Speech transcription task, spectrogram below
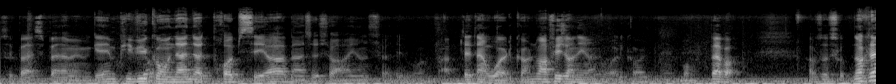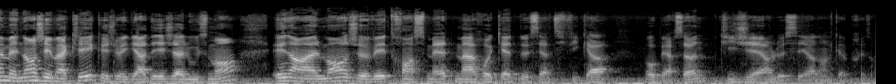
c'est pas c'est pas la même game. Puis vu qu'on a notre propre CA, ben sert à rien de faire des ah, peut-être un wildcard. En fait j'en ai un wildcard, mais bon, peu importe. Donc là maintenant j'ai ma clé que je vais garder jalousement et normalement je vais transmettre ma requête de certificat aux personnes qui gèrent le CA dans le cas présent.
